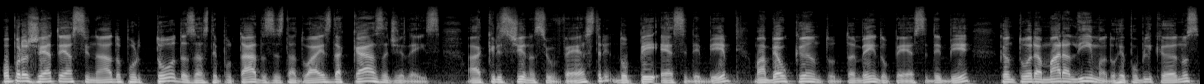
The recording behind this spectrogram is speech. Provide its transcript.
O projeto é assinado por todas as deputadas estaduais da Casa de Leis. A Cristina Silvestre, do PSDB, Mabel Canto, também do PSDB, cantora Mara Lima, do Republicanos,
